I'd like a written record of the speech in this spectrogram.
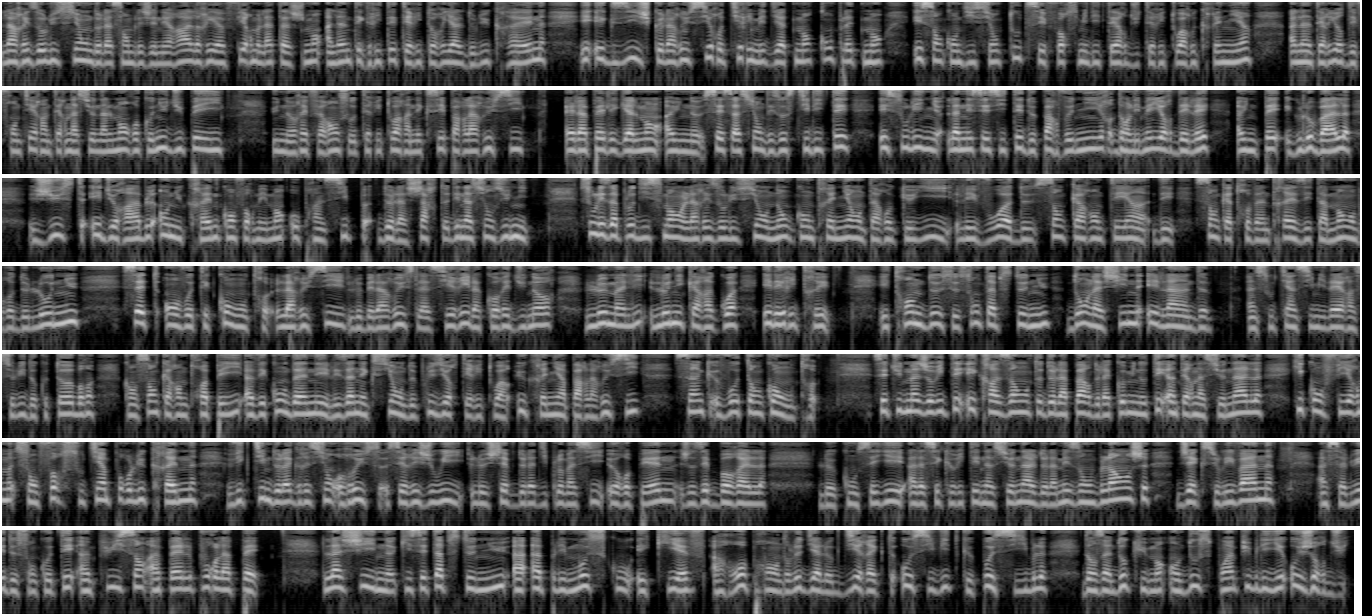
La résolution de l'Assemblée générale réaffirme l'attachement à l'intégrité territoriale de l'Ukraine et exige que la Russie retire immédiatement, complètement et sans condition toutes ses forces militaires du territoire ukrainien à l'intérieur des frontières internationalement reconnues du pays. Une référence au territoire annexé par la Russie. Elle appelle également à une cessation des hostilités et souligne la nécessité de parvenir dans les meilleurs délais à une paix globale, juste et durable en Ukraine conformément aux principes de la Charte des Nations Unies. Sous les applaudissements, la résolution non contraignante a recueilli les voix de 141 des 193 États membres de l'ONU. Sept ont voté contre la Russie, le Bélarus, la Syrie, la Corée du Nord, le Mali, le Nicaragua et l'Érythrée. Et 32 se sont abstenus, dont la Chine et l'Inde. Un soutien similaire à celui d'octobre, quand 143 pays avaient condamné les annexions de plusieurs territoires ukrainiens par la Russie, cinq votant contre. C'est une majorité écrasante de la part de la communauté internationale qui confirme son fort soutien pour l'Ukraine, victime de l'agression russe, s'est réjoui le chef de la diplomatie européenne, Joseph Borrell. Le conseiller à la sécurité nationale de la Maison Blanche, Jake Sullivan, a salué de son côté un puissant appel pour la paix. La Chine, qui s'est abstenue, a appelé Moscou et Kiev à reprendre le dialogue direct aussi vite que possible dans un document en douze points publié aujourd'hui.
